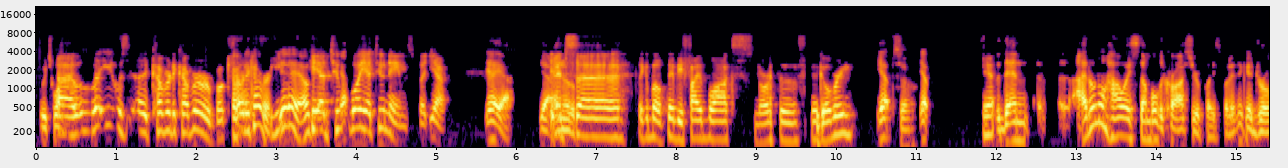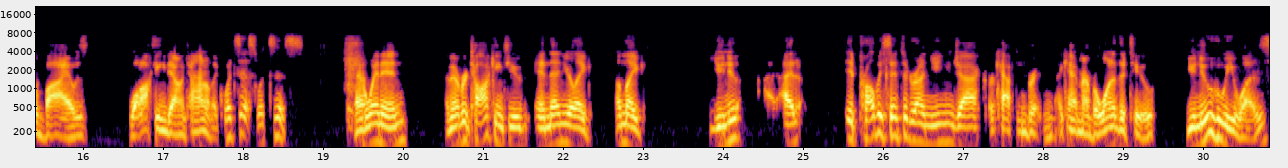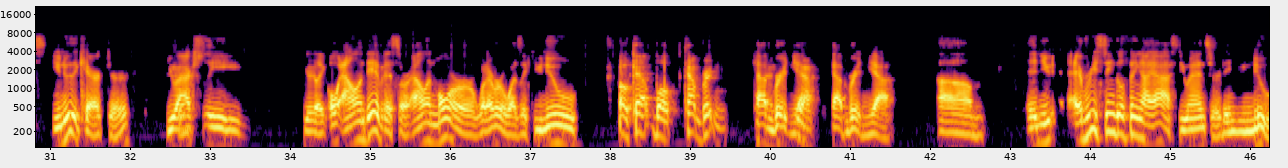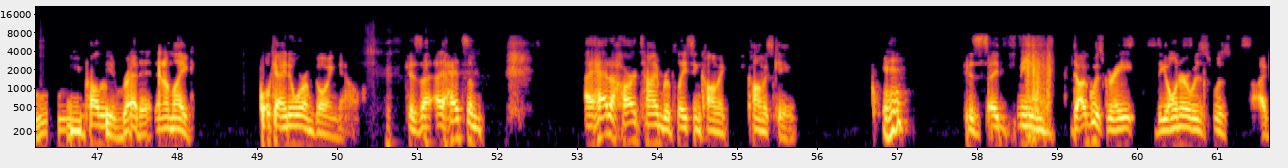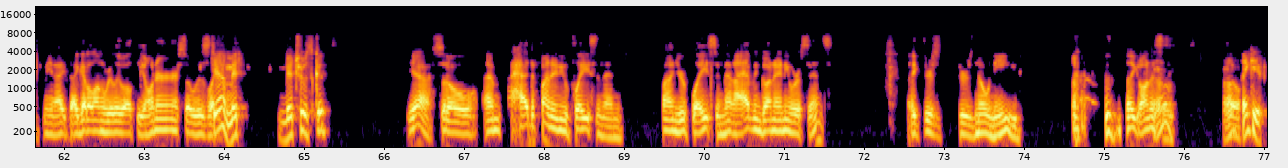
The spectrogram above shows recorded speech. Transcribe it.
Which one? Uh, it was uh, cover to cover or book cover to cover. He, yeah, okay. he had two. Yeah, Well, he had two names, but yeah, yeah, yeah. yeah it's the- uh like about maybe five blocks north of Montgomery. Yep. So Yep. Yeah. But then uh, I don't know how I stumbled across your place, but I think I drove by. I was walking downtown. I'm like, what's this? What's this? And I went in. I remember talking to you, and then you're like, I'm like, you knew. I, I it probably centered around Union Jack or Captain Britain. I can't remember one of the two. You knew who he was. You knew the character. You Sure. actually, you're like, oh, Alan Davis or Alan Moore or whatever it was. Like you knew oh, Cap. Well, Captain Britain. Captain Britain, yeah. Captain Britain, yeah. Um, and you, every single thing I asked, you answered, and you knew. and You probably had read it, and I'm like, okay, I know where I'm going now, because I, I had some, I had a hard time replacing comic comics cave mm-hmm. because I mean, Doug was great. The owner was was. I mean, I, I got along really well with the owner, so it was like, yeah, Mitch, Mitch was good. yeah. So I'm, I had to find a new place, and then found your place, and then I haven't gone anywhere since. Like there's there's no need. like honestly. Oh. oh, So- thank you.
